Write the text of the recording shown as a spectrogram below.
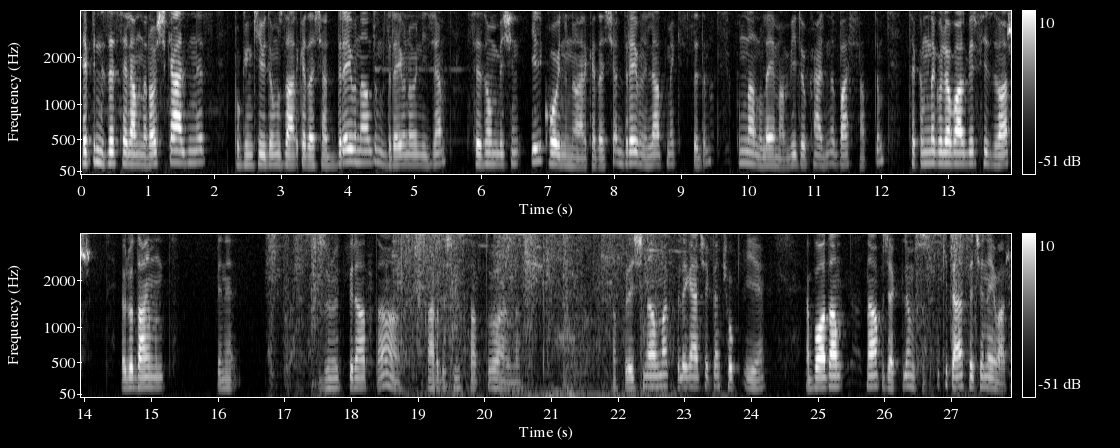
Hepinize selamlar, hoş geldiniz. Bugünkü videomuzda arkadaşlar Draven aldım. Draven oynayacağım. Sezon 5'in ilk oyununu arkadaşlar Draven ile atmak istedim. Bundan dolayı hemen video kaydını başlattım. Takımda global bir fiz var. Elo Diamond beni Zümrüt bir attı ama kardeşimiz sattı bu arada. Ha, Flash'ini almak bile gerçekten çok iyi. Ya bu adam ne yapacak biliyor musunuz? İki tane seçeneği var.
